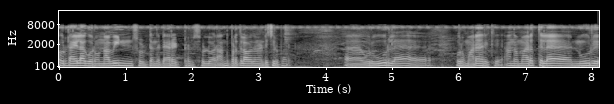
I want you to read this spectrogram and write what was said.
ஒரு டைலாக் வரும். நவீன் சொல்லிட்டு அந்த டைரக்டர் சொல்லுவார். அந்த படத்தில் அவர் தான் நடிச்சிருப்பார். ஒரு ஊரில் ஒரு மரம் இருக்குது அந்த மரத்தில் நூறு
